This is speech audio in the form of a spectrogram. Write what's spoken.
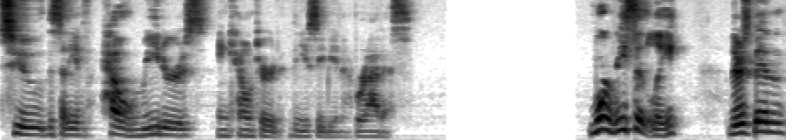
to the study of how readers encountered the Eusebian apparatus. More recently, there's been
